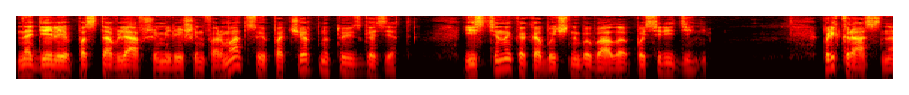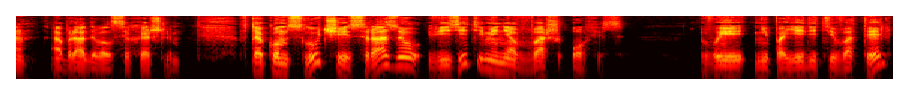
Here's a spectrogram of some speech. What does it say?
на деле поставлявшими лишь информацию, подчеркнутую из газет. Истина, как обычно бывало, посередине. «Прекрасно», — обрадовался Хэшлем. «В таком случае сразу везите меня в ваш офис». «Вы не поедете в отель?»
